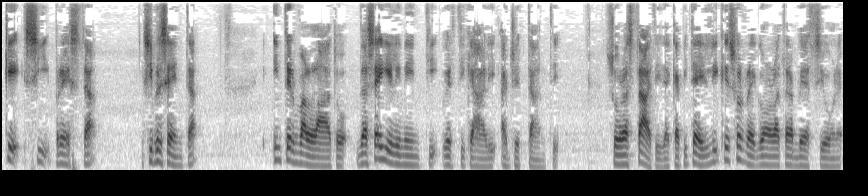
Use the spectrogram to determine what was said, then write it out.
che si, presta, si presenta intervallato da sei elementi verticali aggettanti, sovrastati da capitelli che sorreggono la trabeazione.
